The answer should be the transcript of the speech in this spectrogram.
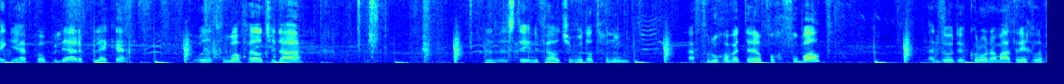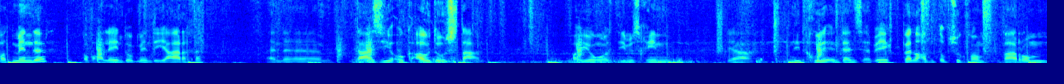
Kijk, je hebt populaire plekken. Bijvoorbeeld dat voetbalveldje daar. Het stenen veldje wordt dat genoemd. En vroeger werd er heel veel gevoetbald. En door de coronamaatregelen wat minder. Of alleen door minderjarigen. En uh, daar zie je ook auto's staan. Van jongens die misschien ja, niet goede intenties hebben. Ik ben altijd op zoek van waarom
